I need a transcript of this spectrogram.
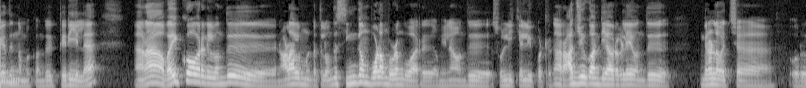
ஏதுன்னு நமக்கு வந்து தெரியல. ஆனா வைகோ அவர்கள் வந்து நாடாளுமன்றத்தில் வந்து சிங்கம் போல முழங்குவார் அப்படின்லாம் வந்து சொல்லி கேள்விப்பட்டிருக்கேன். ராஜீவ்காந்தி அவர்களே வந்து மிரள வச்ச ஒரு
